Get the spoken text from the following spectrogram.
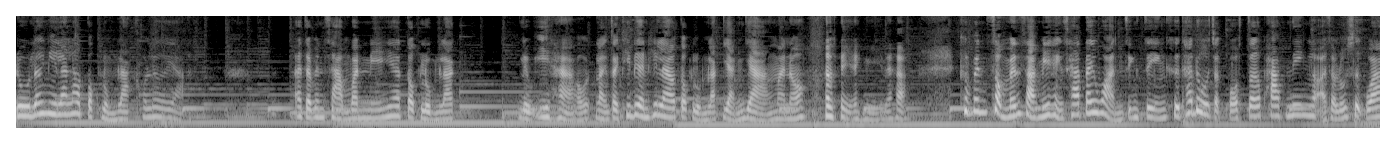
ดูเรื่องนี้แล้วเราตกหลุมรักเขาเลยอะ่ะ อาจจะเป็นสามวันนี้เนี่ตกหลุมรักหลิวอีหาว หลังจากที่เดือนที่แล้วตกหลุมรักหยางหยางมาเนาะอะไรอย่างนี้นะคะ คือเป็นสมเป็นสามีแห่งชาติไต้หวันจริง ๆ คือถ้าดูจากโปสเตอร์ภาพนิ่งเราอาจจะรู้สึกว่า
